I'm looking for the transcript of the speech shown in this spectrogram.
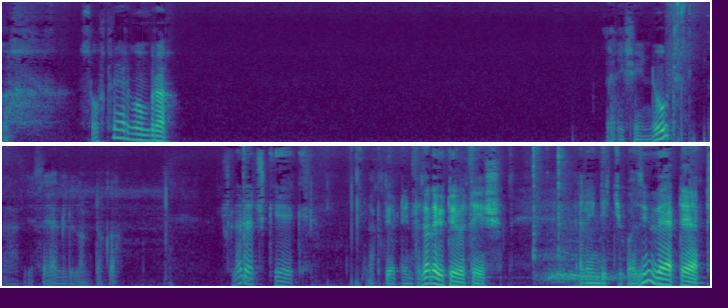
a szoftver gombra, el is indult, felvillantak a kis ledecskék, megtörtént az előtöltés, elindítjuk az invertert,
